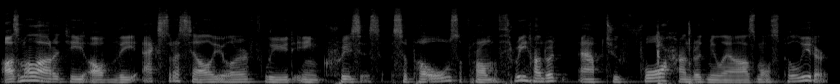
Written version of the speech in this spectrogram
osmolarity of the extracellular fluid increases, suppose from 300 up to 400 milliosmoles per liter.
